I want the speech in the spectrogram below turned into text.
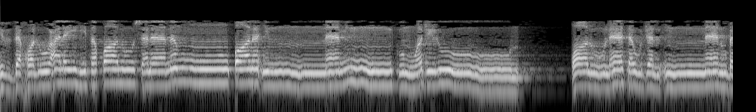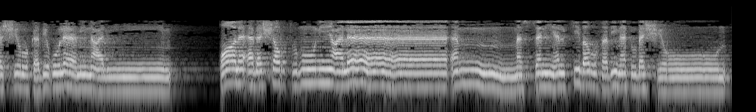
إذ دخلوا عليه فقالوا سلاما قال إنا منكم وجلون. قالوا لا توجل إنا نبشرك بغلام عليم. قال أبشرتموني على أن مسني الكبر فبم تبشرون؟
